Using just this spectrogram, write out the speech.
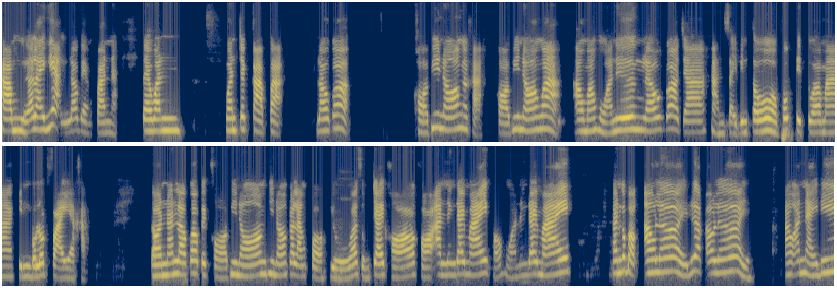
ทำหรืออะไรเงี้ยหรือเราแบ่งปันอะแต่วันวันจะกลับอะเราก็ขอพี่น้องอะค่ะ ขอพี่น้องว่าเอามาหัวนึงแล้วก็จะหั่นใส่ปินโตพกติดตัวมากินบนรถไฟอะค่ะ ตอนนั้นเราก็ไปขอพี่น้องพี่น้องกำลังปอกอยู่ว่าสมใจขอขออันหนึงได้ไหมขอหัวหนึงได้ไหมท่านก็บอกเอาเลย เลือกเอาเลย เอาอันไหนดี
